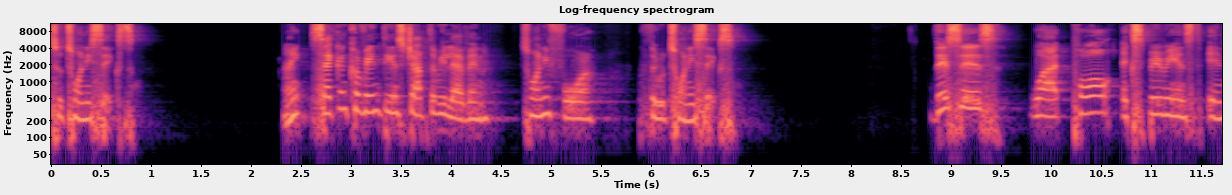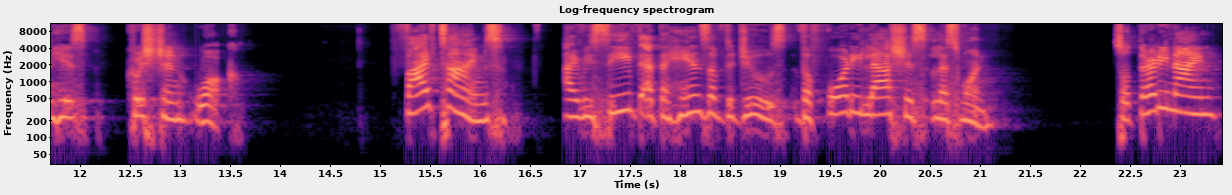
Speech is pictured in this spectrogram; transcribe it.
to 26. Right? 2 Corinthians chapter 11, 24 through 26. This is what Paul experienced in his Christian walk. Five times I received at the hands of the Jews the 40 lashes less one. So 39,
